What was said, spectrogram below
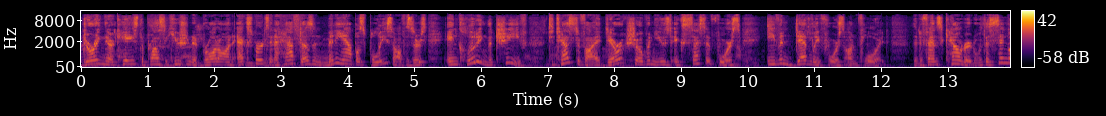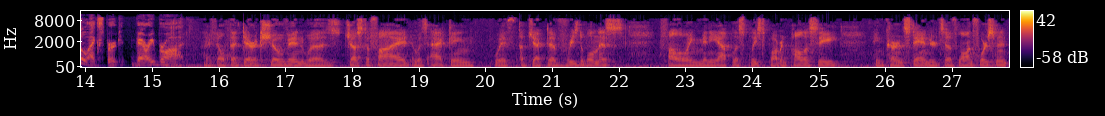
During their case, the prosecution had brought on experts and a half dozen Minneapolis police officers, including the chief, to testify Derek Chauvin used excessive force, even deadly force on Floyd. The defense countered with a single expert, Barry Brodd. I felt that Derek Chauvin was justified and was acting with objective reasonableness, following Minneapolis Police Department policy and current standards of law enforcement.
